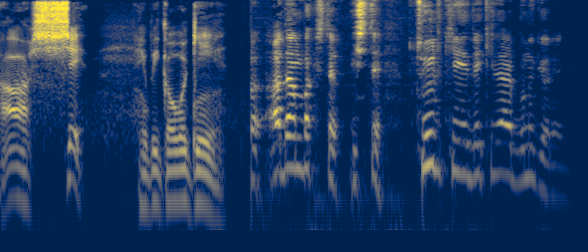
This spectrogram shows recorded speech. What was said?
Oh shit. Here we go again. Adam bak işte işte Türkiye'dekiler bunu göremiyor.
